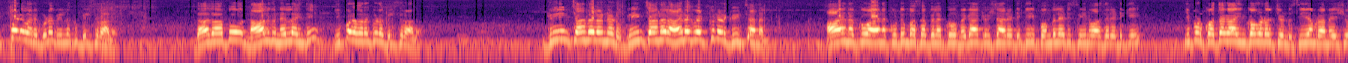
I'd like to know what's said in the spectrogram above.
ఇప్పటి వరకు కూడా వీళ్ళకు బిల్స్ రాలే. దాదాపు నాలుగు నెలలు అయింది ఇప్పటి వరకు కూడా బిల్స్ రాలే. గ్రీన్ ఛానల్ అన్నాడు గ్రీన్ ఛానల్ ఆయనకు పెట్టుకున్నాడు గ్రీన్ ఛానల్. ఆయనకు ఆయన కుటుంబ సభ్యులకు మెగా కృష్ణారెడ్డికి పొంగులేటి శ్రీనివాసరెడ్డికి ఇప్పుడు కొత్తగా ఇంకొకడు వచ్చిండు సీఎం రమేష్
